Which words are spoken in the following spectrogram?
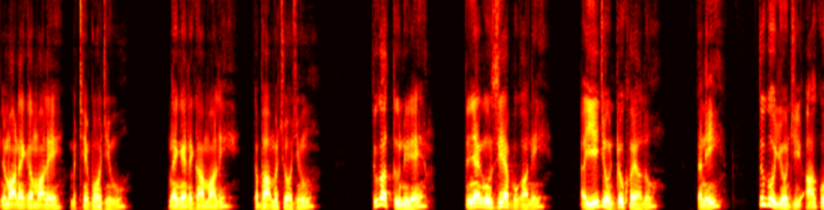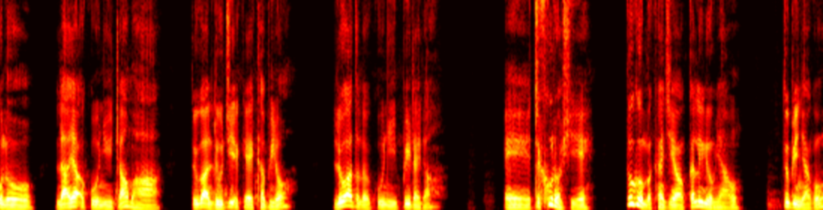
မြန်မာနိုင်ငံမှာလည်းမထင်ပေါ်ခြင်းဘူးနိုင်ငံတကာမှာလည်းကဘာမကြော်ခြင်းဘူးသူကသူနေတယ်တင်ညာကုန်စရဘောကနေ အရေးကြုံဒုက္ခရလို့တနည်းသူ့ကိုယုံကြည်အားကိုလို့လာရောက်အကူအညီတောင်းမှာသူကလူကြီးအကဲခတ်ပြီးတော့လိုအပ်တယ်လို့ကူညီပေးလိုက်တာအဲတခုတော့ရှိရဲ့သူ့ကိုမခံချင်အောင်ကလိလို့မရဘူးသူ့ပညာကို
